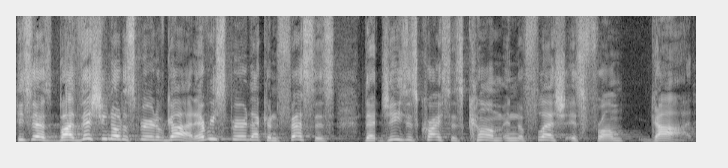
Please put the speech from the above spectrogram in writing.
he says, By this you know the Spirit of God. Every spirit that confesses that Jesus Christ has come in the flesh is from God.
